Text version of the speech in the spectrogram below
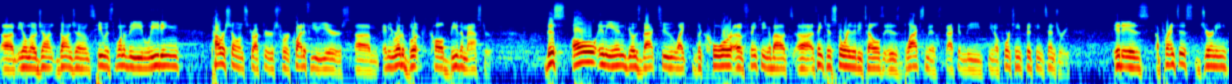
um, you'll know John, Don Jones. He was one of the leading PowerShell instructors for quite a few years, um, and he wrote a book called Be the Master. This all in the end goes back to like the core of thinking about. Uh, I think his story that he tells is blacksmiths back in the you know 14th, 15th century. It is apprentice, journey,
